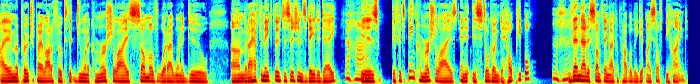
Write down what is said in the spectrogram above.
i am approached by a lot of folks that do want to commercialize some of what i want to do um, but I have to make those decisions day to day. Uh-huh. Is if it's being commercialized and it is still going to help people, mm-hmm. then that is something I could probably get myself behind.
